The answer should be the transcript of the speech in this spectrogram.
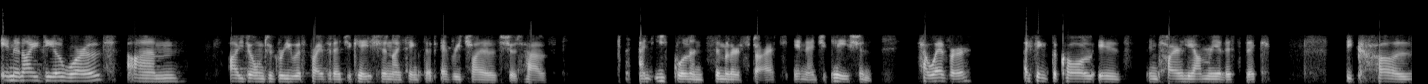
in an ideal world, um, I don't agree with private education. I think that every child should have an equal and similar start in education. However, I think the call is entirely unrealistic because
